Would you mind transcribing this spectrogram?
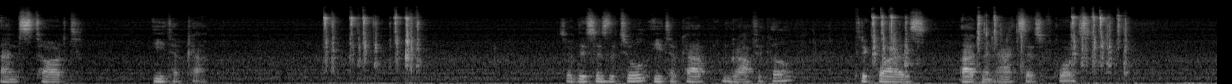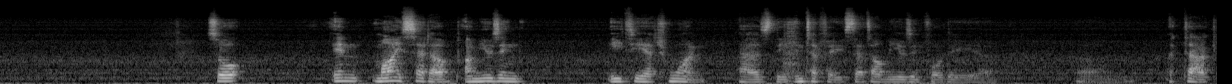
and start EtherCAP so this is the tool EtherCAP graphical it requires admin access of course so in my setup I'm using ETH1 as the interface that I'll be using for the uh, um, attack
